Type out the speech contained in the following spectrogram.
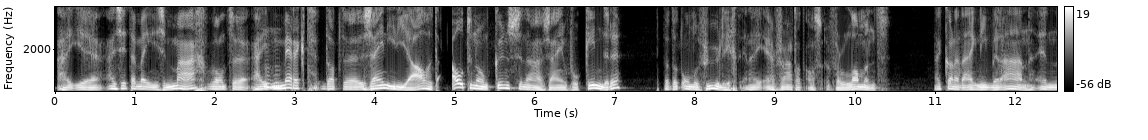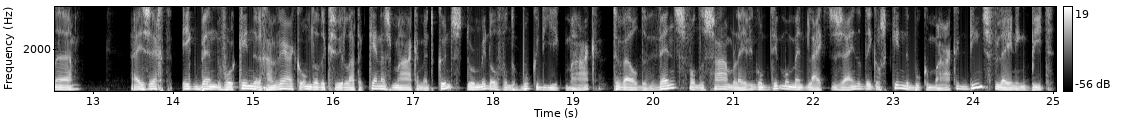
hij, uh, hij zit daarmee in zijn maag, want uh, hij mm-hmm. merkt dat uh, zijn ideaal, het autonoom kunstenaar zijn voor kinderen, dat dat onder vuur ligt. En hij ervaart dat als verlammend. Hij kan het eigenlijk niet meer aan. En hij zegt: Ik ben voor kinderen gaan werken omdat ik ze wil laten kennismaken met kunst door middel van de boeken die ik maak. Terwijl de wens van de samenleving op dit moment lijkt te zijn dat ik als kinderboekenmaker dienstverlening bied.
